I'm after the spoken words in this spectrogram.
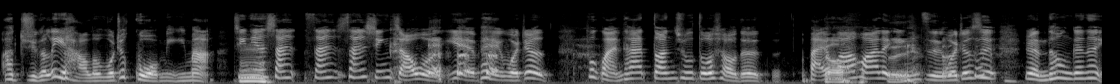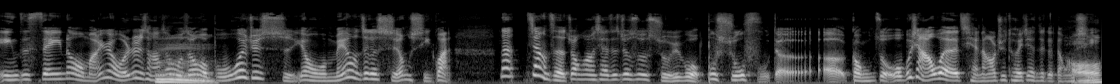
啊，举个例好了，我就果迷嘛。今天嗯三、三三星找我夜配，我就不管他端出多少的白花花的银子，我就是忍痛跟那银子 say no 嘛。因为我日常生活中嗯我不会去使用，我没有这个使用习惯。那这样子的状况下，这就是属于我不舒服的呃工作。我不想要为了钱然后去推荐这个东西，哦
